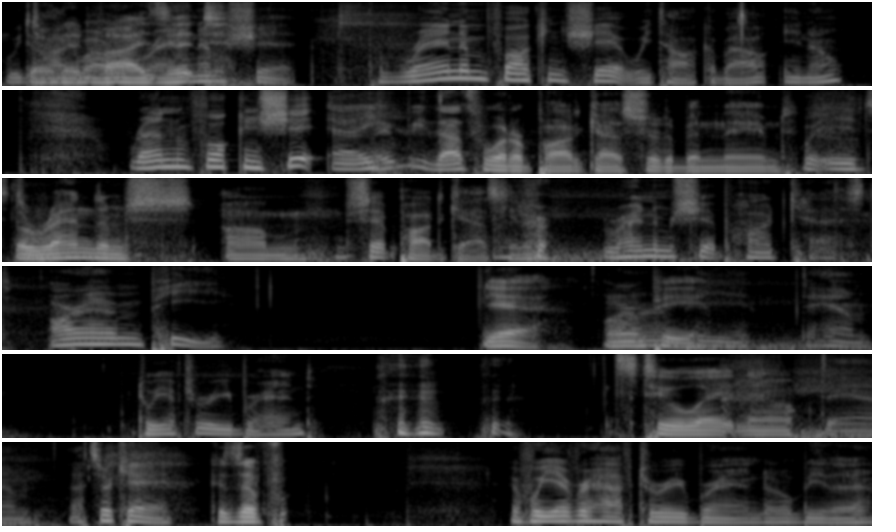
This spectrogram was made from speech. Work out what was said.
we Don't talk about random it. shit, the random fucking shit we talk about, you know, random fucking shit, eh? Maybe that's what our podcast should have been named. What it's The random sh- um shit podcast, you know? random shit podcast, RMP, yeah. RMP. RMP. Damn, do we have to rebrand? It's too late now. Damn, that's okay. Cuz if If we ever have to rebrand, it'll be the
